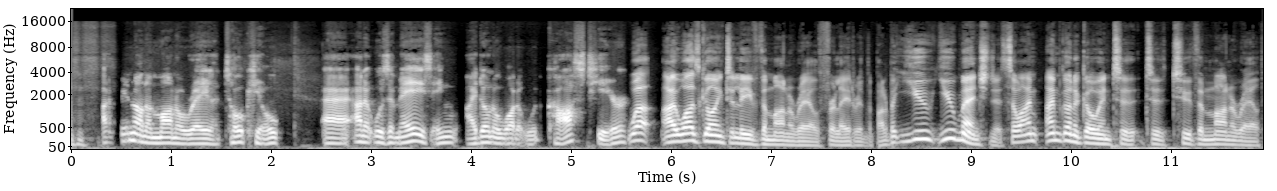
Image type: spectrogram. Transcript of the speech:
I've been on a monorail in Tokyo uh, and it was amazing. I don't know what it would cost here. Well, I was going to leave the monorail for later in the pod, but you you mentioned it, so I'm I'm going to go into to to the monorail.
